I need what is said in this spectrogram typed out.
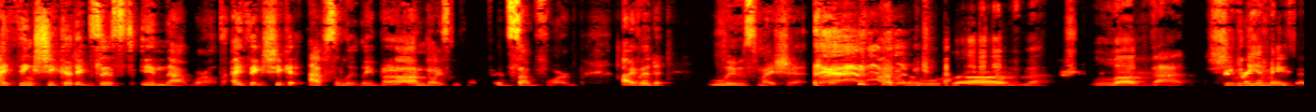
I think she could exist in that world. I think she could absolutely be in Noises Off in some form. I would lose my shit. I would love, love that. She would be amazing.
